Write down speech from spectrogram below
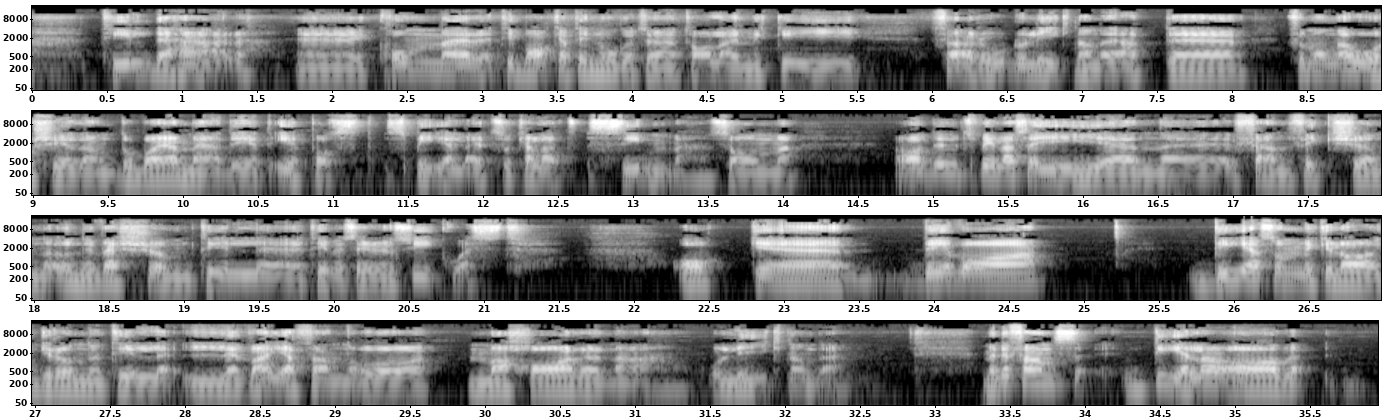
till det här eh, kommer tillbaka till något jag talar mycket i förord och liknande. Att eh, för många år sedan då var jag med i ett e-postspel, ett så kallat SIM som Ja, det utspelar sig i en eh, fanfiction-universum till eh, tv-serien Sequest. Och eh, det var det som mycket la grunden till Leviathan och Maharerna och liknande. Men det fanns delar av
